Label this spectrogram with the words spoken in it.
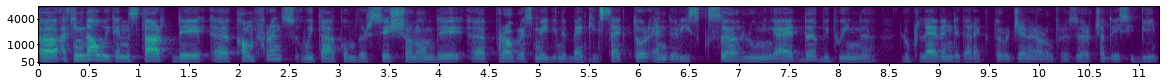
Uh, I think now we can start the uh, conference with a conversation on the uh, progress made in the banking sector and the risks looming ahead between Luc Laeven, the Director General of Research at the ECB,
